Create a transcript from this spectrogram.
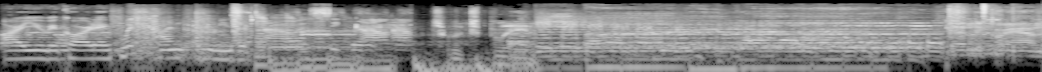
Are you recording? What kind of music? Our secret. to explain. underground.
